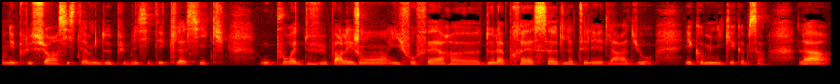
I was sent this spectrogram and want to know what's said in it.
On n'est plus sur un système de publicité classique où pour être vu par les gens, il faut faire euh, de la presse, de la télé et de la radio et communiquer comme ça. Là,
